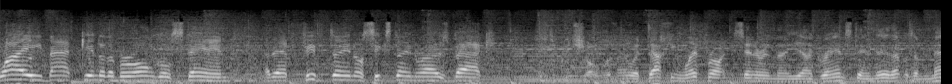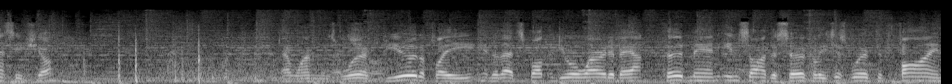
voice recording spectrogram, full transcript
way back into the Brewongle stand, about 15 or 16 rows back. Just a good shot, wasn't They were ducking left, right, and centre in the uh, grandstand there. That was a massive shot. That one's worked beautifully into that spot that you were worried about. Third man inside the circle. He's just worked it fine.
